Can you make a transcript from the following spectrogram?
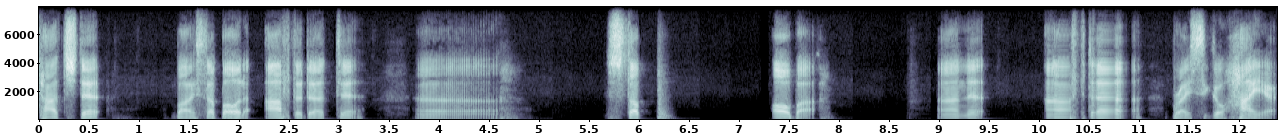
touched buy stop order. After that, uh, stop over and after price go higher.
